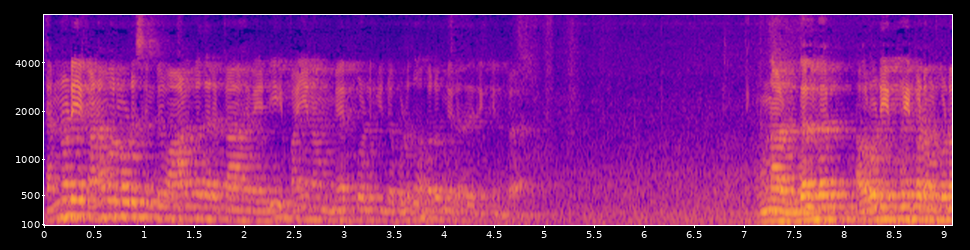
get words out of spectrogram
தன்னுடைய கணவரோடு சென்று வாழ்வதற்காக வேண்டி பயணம் மேற்கொள்கின்ற பொழுது அவரும் இருந்திருக்கின்றார் முன்னாள் முதல்வர் அவருடைய புகைப்படம் கூட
